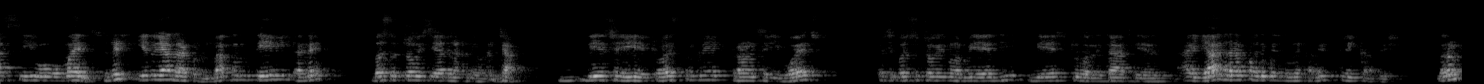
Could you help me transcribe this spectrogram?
RCO માઇનસ રેડી એ તો યાદ રાખવાનું. બાકીનું 23 અને 224 યાદ રાખી લેવાનું. જા. બે છે એ ચોઈસ પ્રક્રિયા, ત્રણ છે એ OH પછી 224 માં બે Ag બે H2 અને ચાર છે NH. આ યાદ રાખવાની મેં તમને ખાલી ટ્રીક આપીશ. બરાબર?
